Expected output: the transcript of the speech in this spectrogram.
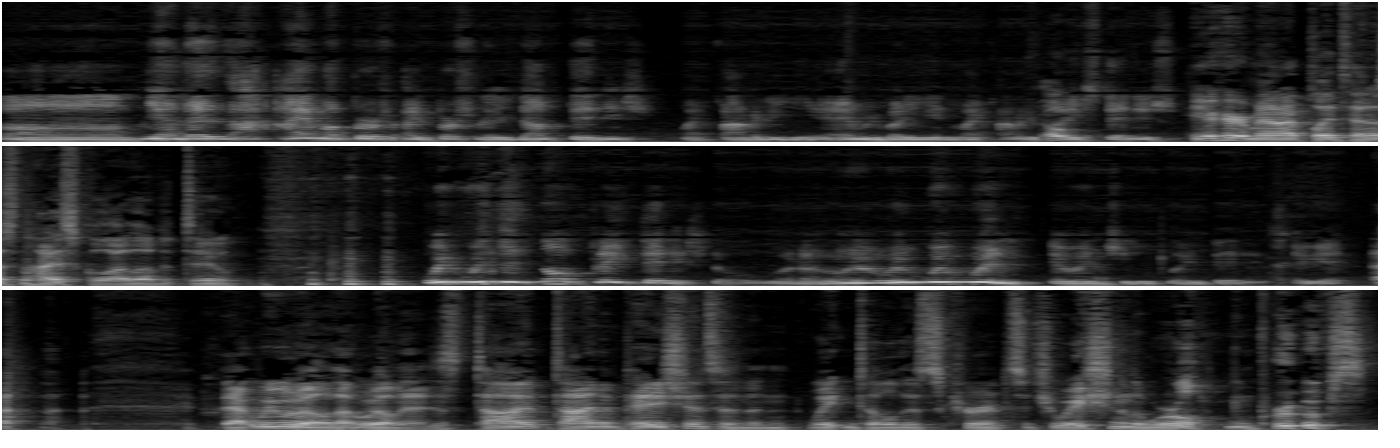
Um, yeah, I, I, am a person. I personally love tennis. My family, everybody in my family oh, plays tennis. Here, here, man! I played tennis in high school. I love it too. we, we did not play tennis though. We, we, we will eventually play tennis again. that we will. Um, that will, man. Just time, time, and patience, and then wait until this current situation in the world improves.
